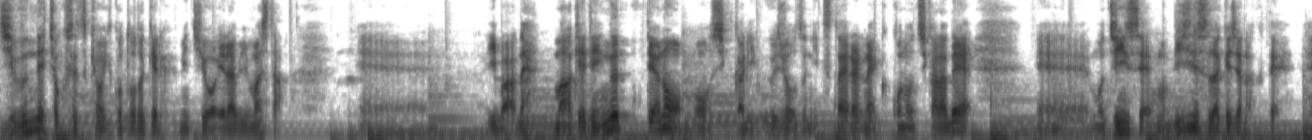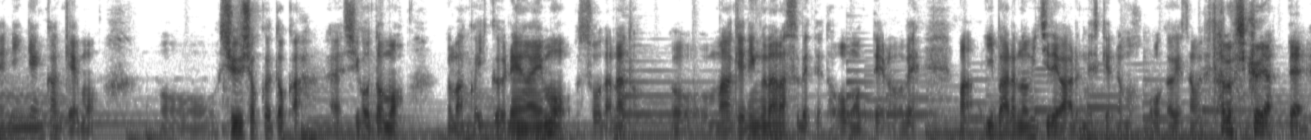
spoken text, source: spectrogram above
自分で直接教育を届ける道を選びました。えー今はね、マーケティングっていうのをしっかり上手に伝えられないか、この力で、えーもう人生、もうビジネスだけじゃなくて、え人間関係も、就職とか、仕事もうまくいく、恋愛もそうだなと、マーケティングなら全てと思っているので、まあ、茨の道ではあるんですけれども、おかげさまで楽しくやって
